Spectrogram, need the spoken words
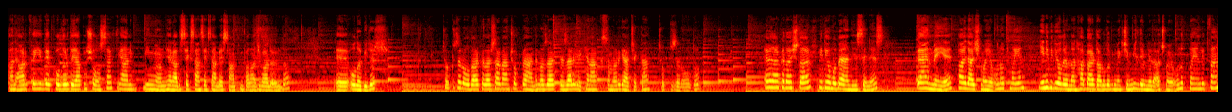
hani arkayı ve kolları da yapmış olsak yani bilmiyorum herhalde 80-85 santim falan civarlarında e, olabilir. Çok güzel oldu arkadaşlar. Ben çok beğendim. Özel, özellikle kenar kısımları gerçekten çok güzel oldu. Evet arkadaşlar videomu beğendiyseniz beğenmeyi, paylaşmayı unutmayın. Yeni videolarımdan haberdar olabilmek için bildirimleri açmayı unutmayın lütfen.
